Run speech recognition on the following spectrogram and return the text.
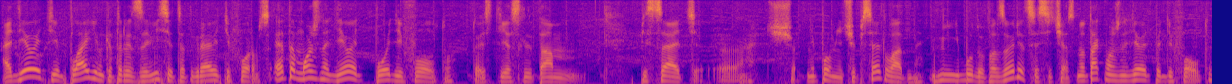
а делаете плагин, который зависит от Gravity Forms. Это можно делать по дефолту. То есть если там писать... Э, черт, не помню, что писать, ладно. Не, не буду позориться сейчас, но так можно делать по дефолту.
